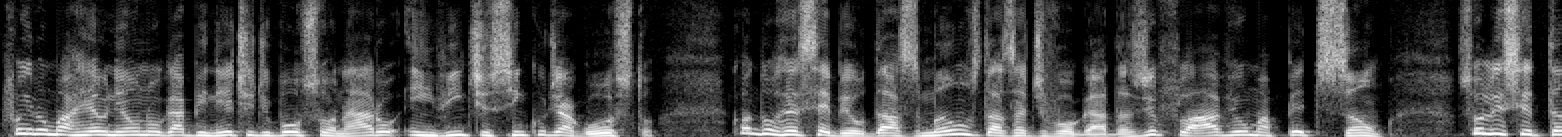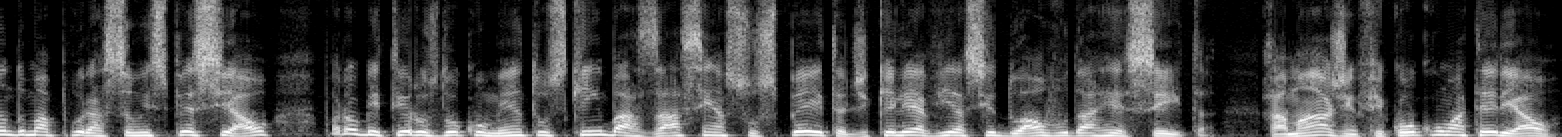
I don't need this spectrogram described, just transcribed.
foi numa reunião no gabinete de Bolsonaro em 25 de agosto, quando recebeu das mãos das advogadas de Flávio uma petição solicitando uma apuração especial para obter os documentos que embasassem a suspeita de que ele havia sido alvo da Receita. Ramagem ficou com o material,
